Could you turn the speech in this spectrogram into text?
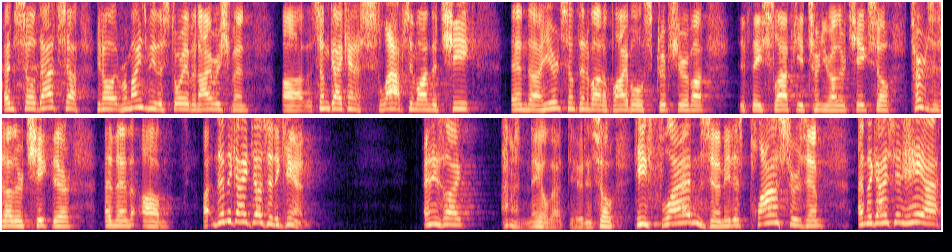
and so that's, uh, you know, it reminds me of the story of an Irishman. Uh, some guy kind of slaps him on the cheek, and uh, he heard something about a Bible scripture about if they slap you, turn your other cheek. So turns his other cheek there, and then um, uh, and then the guy does it again, and he's like, "I'm gonna nail that dude." And so he flattens him, he just plasters him, and the guy said, "Hey, I,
